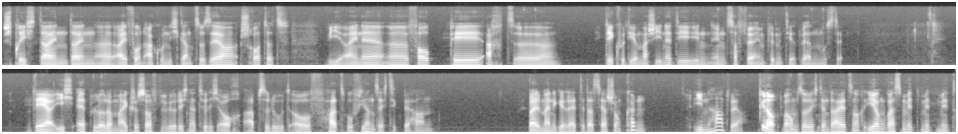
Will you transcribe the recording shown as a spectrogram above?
Sprich, dein, dein äh, iPhone-Akku nicht ganz so sehr schrottet wie eine äh, VP8 äh, Dekodiermaschine, die in, in Software implementiert werden musste. Wäre ich Apple oder Microsoft, würde ich natürlich auch absolut auf H264 beharren. Weil meine Geräte das ja schon können in Hardware. Genau. Warum soll ich denn da jetzt noch irgendwas mit, mit, mit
